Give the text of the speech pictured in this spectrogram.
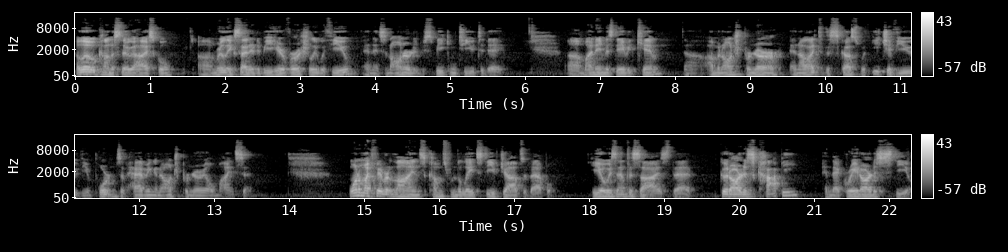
Hello, Conestoga High School. I'm really excited to be here virtually with you, and it's an honor to be speaking to you today. Uh, my name is David Kim. Uh, I'm an entrepreneur, and I like to discuss with each of you the importance of having an entrepreneurial mindset. One of my favorite lines comes from the late Steve Jobs of Apple. He always emphasized that good artists copy and that great artists steal.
